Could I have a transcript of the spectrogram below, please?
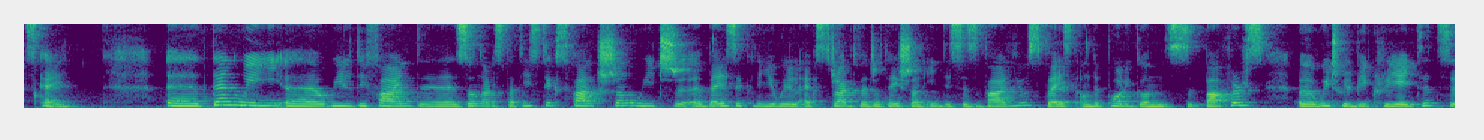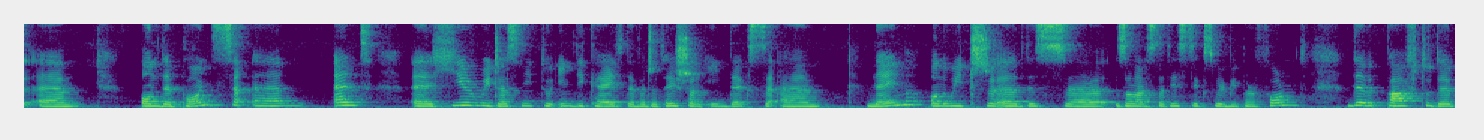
scale. Uh, then we uh, will define the zonal statistics function, which uh, basically will extract vegetation indices values based on the polygons buffers, uh, which will be created um, on the points. Um, and uh, here we just need to indicate the vegetation index um, name on which uh, this uh, zonal statistics will be performed, the path to the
